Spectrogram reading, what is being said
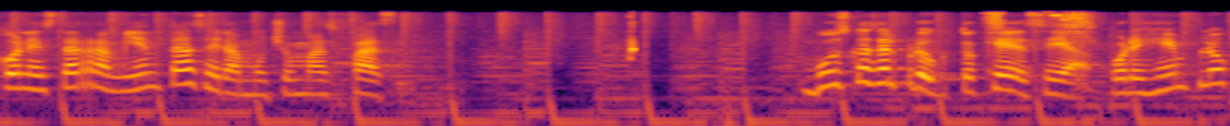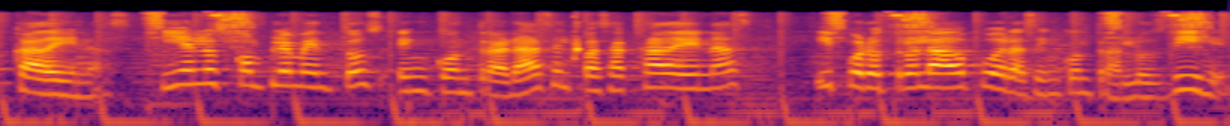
con esta herramienta será mucho más fácil. Buscas el producto que desea, por ejemplo, cadenas, y en los complementos encontrarás el pasacadenas y por otro lado podrás encontrar los dijes.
